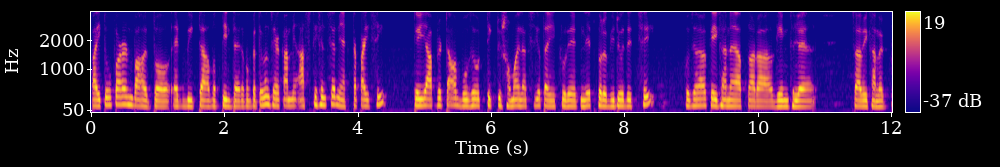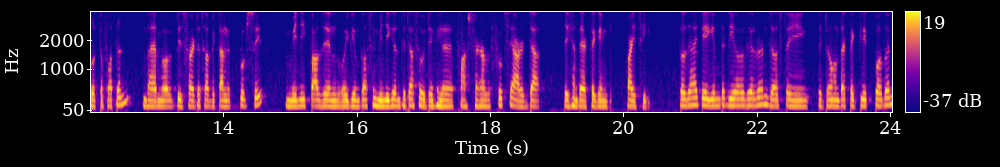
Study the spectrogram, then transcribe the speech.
পাইতেও পারেন বা হয়তো এক, দুইটা বা তিনটা এরকম পেতে পারেন। যেরকম আমি আজকে খেলছি, আমি একটা পাইছি। তো এই আপডেটটা আমার বুঝে উঠতে একটু সময় লাগছিল, তাই একটু লেট করে ভিডিও দিচ্ছি। তো যাই হোক এইখানে আপনারা গেম খেলে চাবি কালেক্ট করতে পারতেন। ভাই আমি অলরেডি ছয়টা চাবি কালেক্ট করছি। মিনি পাজেল ওই গেমটা আছে মিনি গেম যেটা আছে, ওইটা খেলে পাঁচটা কালেক্ট করছি। আর একটা এখান থেকে একটা গেম পাইছি। তো যাই হোক, এই গেমটা কীভাবে খেলবেন? জাস্ট এই, এটার মধ্যে একটা ক্লিক করবেন।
